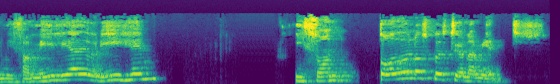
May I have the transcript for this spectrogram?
mi familia de origen y son todos los cuestionamientos.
